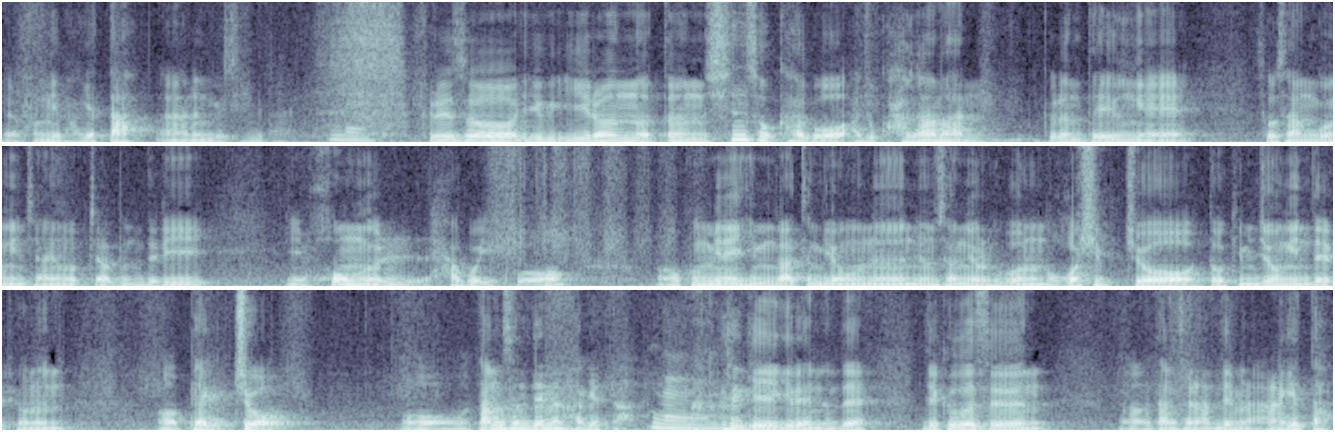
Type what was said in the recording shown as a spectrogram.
확립하겠다는 것입니다. 네, 그래서 이, 런 어떤 신속하고 아주 과감한 그런 대응에 소상공인 자영업자분들이 이 호응을 하고 있고 어, 국민의힘 같은 경우는 윤석열 후보는 50조 또 김종인 대표는 어, 100조 어, 당선되면 하겠다 네. 그렇게 얘기를 했는데 이제 그것은 어, 당선 안 되면 안 하겠다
